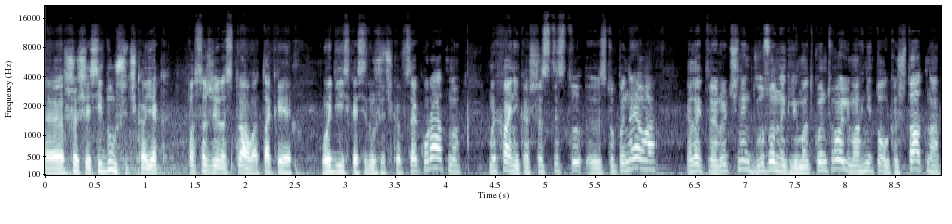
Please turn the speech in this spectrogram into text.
Е, Що ще? Сідушечка, як пасажира справа, так і водійська сідушечка, все акуратно. Механіка шестиступенева, електроручник, двозонний клімат-контроль, магнітолка штатна,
